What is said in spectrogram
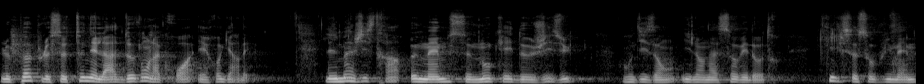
Le peuple se tenait là devant la croix et regardait. Les magistrats eux-mêmes se moquaient de Jésus en disant Il en a sauvé d'autres, qu'il se sauve lui-même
